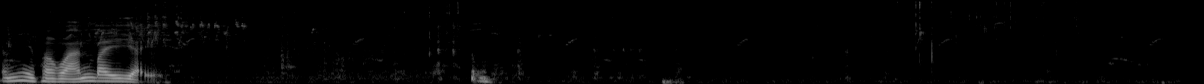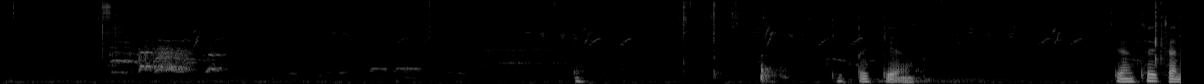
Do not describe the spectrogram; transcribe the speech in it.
อันนี้ผักหวานใบใหญ่ ไปแกงแกงใส่กัน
